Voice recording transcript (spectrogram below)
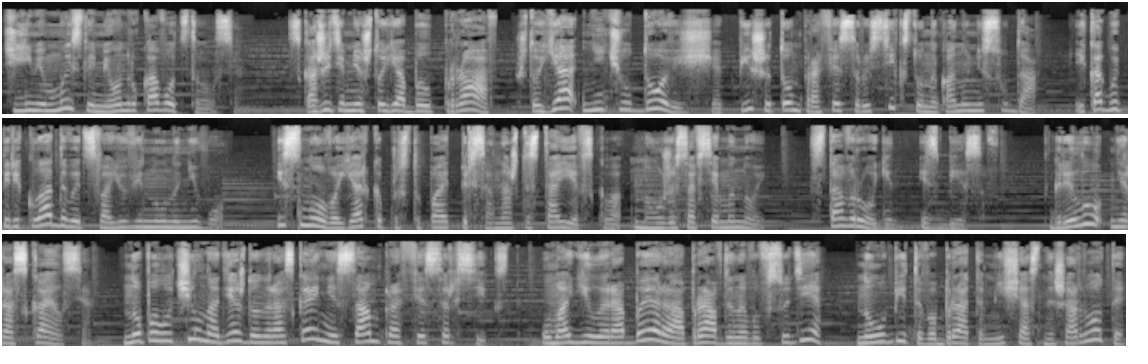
чьими мыслями он руководствовался. «Скажите мне, что я был прав, что я не чудовище», пишет он профессору Сиксту накануне суда – и как бы перекладывает свою вину на него. И снова ярко проступает персонаж Достоевского, но уже совсем иной – Ставрогин из «Бесов». Грилу не раскаялся, но получил надежду на раскаяние сам профессор Сикст. У могилы Робера, оправданного в суде, но убитого братом несчастной Шарлотты,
